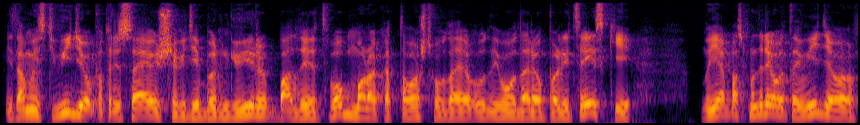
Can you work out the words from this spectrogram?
и там есть видео потрясающее, где Бенгвир падает в обморок от того, что ударил- его ударил полицейский. Но я посмотрел это видео,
